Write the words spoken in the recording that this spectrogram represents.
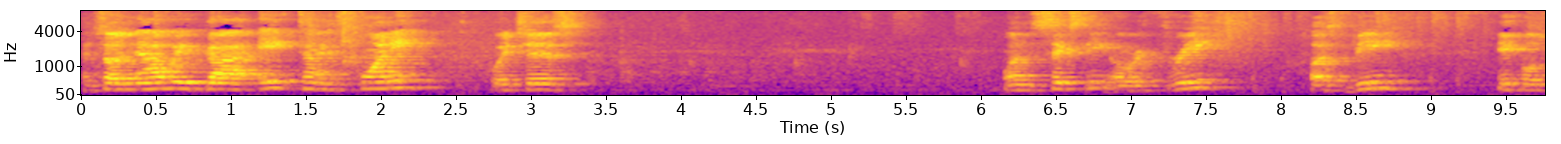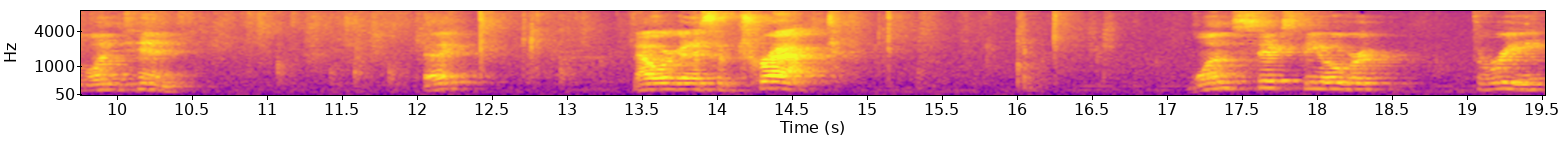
And so now we've got 8 times 20, which is 160 over 3 plus b equals 110. Okay? Now we're going to subtract 160 over 3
